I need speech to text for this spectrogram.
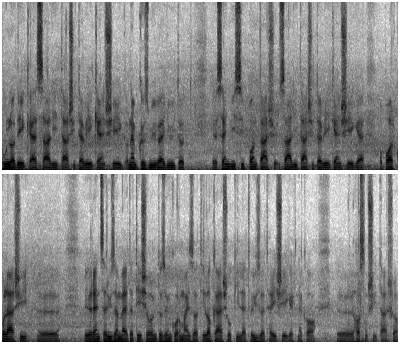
hulladék elszállítási tevékenység, a nem közművel gyűjtött szennyvízszippantás szállítási tevékenysége, a parkolási rendszer üzemeltetése, valamint az önkormányzati lakások, illetve üzlethelyiségeknek a hasznosítása.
